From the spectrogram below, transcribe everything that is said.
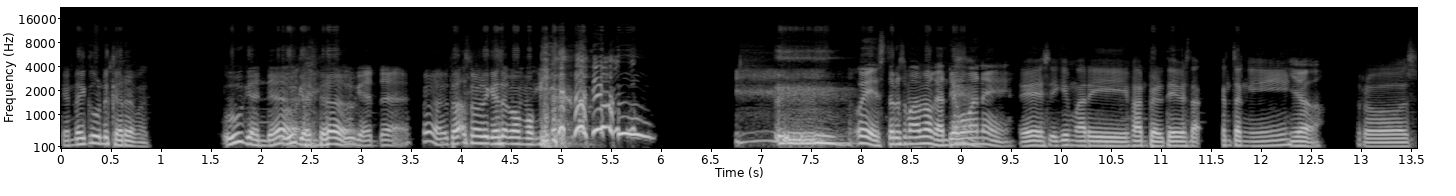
ganda itu negara mas. Uh ganda. Uh, ganda. Uh ganda. Ah, Tak semua kayak ngomong. Wes, terus malam ganti apa mana? eh, iki mari Van Belte wis tak kencengi. Iya. Terus,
